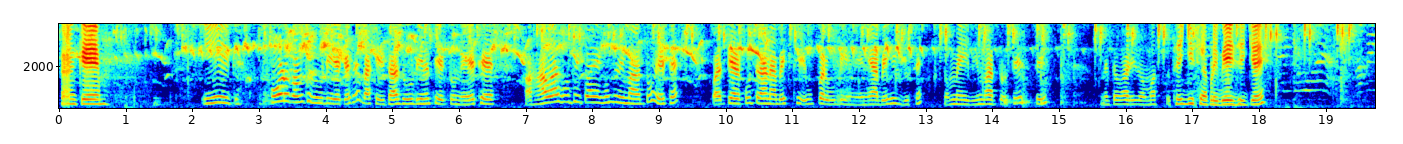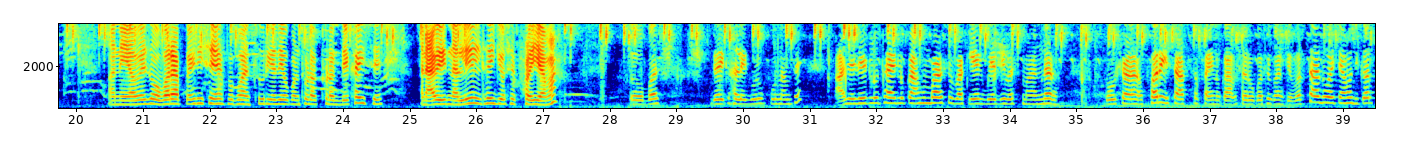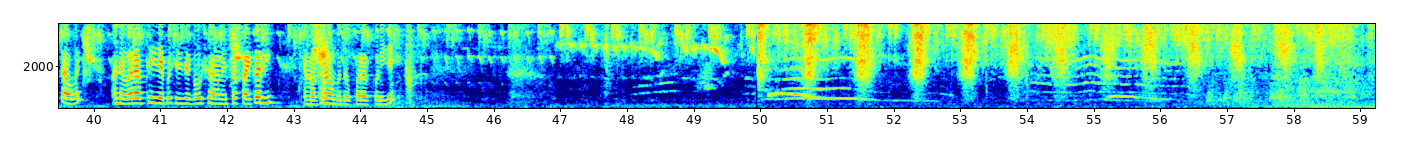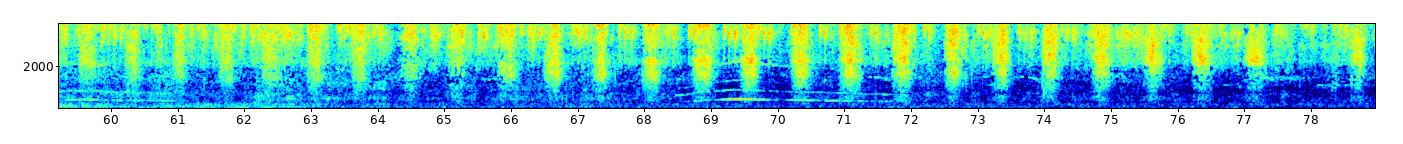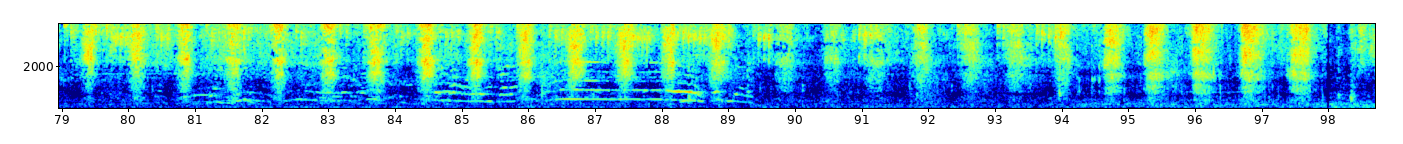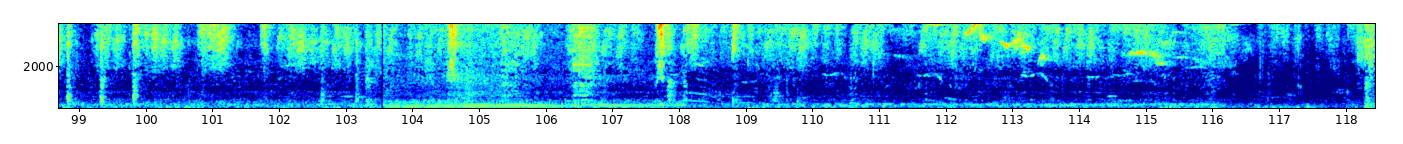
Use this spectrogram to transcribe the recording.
કારણ કે એ થોડુંક અમથું ઉડી શકે છે, બાકી ઝાઝુ ઉડી નથી એકતું ને હેઠે હવા સુધી તો અહીંયા ગુંજળીમાં હતું હેઠે, પણ અત્યારે કૂતરાના બેગથી ઉપર ઉડીને ત્યાં બેસી ગયું છે. ગમે એ બીમાર તો છે જ તે. ને દવાડી તો મસ્ત થઈ ગઈ છે આપણી બે જગ્યાએ. અને હવે જો વરાપ કાઢી છે, ભગવાન સૂર્યદેવ પણ થોડાક થોડાક દેખાય છે. અને આવી રીતના લીલ થઈ ગયો છે ફળિયામાં. તો બસ ગઈકાલે ગુરુ પૂનમ છે. આજે જેટલું થાય એટલું કામ સંભાળશું. બાકી એક બે દિવસમાં અંદર ગૌશાળાનું ફરી સાફ સફાઈનું કામ શરૂ કરશું. કારણ કે વરસાદ હોય ત્યાં સુધી કરતા હોય. અને વરાપ થઈ જાય પછી જે ગૌશાળાની સફાઈ કરી, એમાં ઘણો બધો ફરક પડી જાય.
